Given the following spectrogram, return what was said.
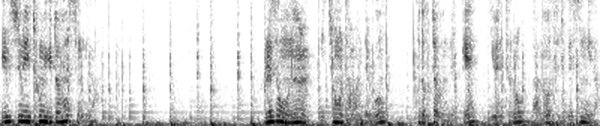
1순위 총이기도 하였습니다. 그래서 오늘 이 총을 다 만들고 구독자분들께 이벤트로 나누어 드리겠습니다.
